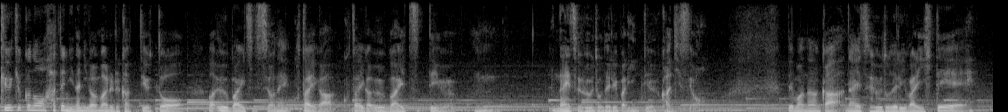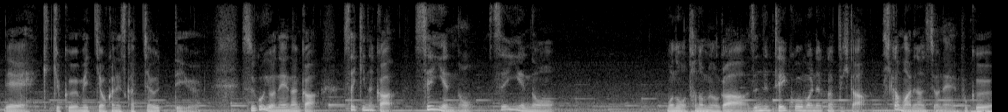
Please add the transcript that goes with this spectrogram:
究極の果てに何が生まれるかっていうと、ウーバーイーツですよね。答えが。答えがウーバーイーツっていう、うん、ナイスフードデリバリーっていう感じですよ。でまあなんかナイスフードデリバリーしてで結局めっちゃお金使っちゃうっていうすごいよねなんか最近なんか1000円の1000円のものを頼むのが全然抵抗生まれなくなってきた。しかもあれなんですよね。僕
